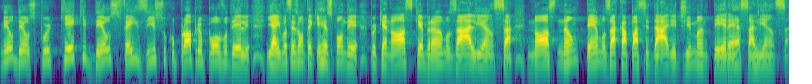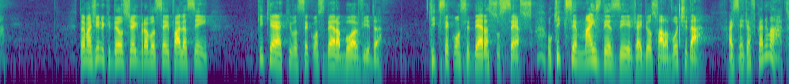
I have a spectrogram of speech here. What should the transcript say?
meu Deus, por que, que Deus fez isso com o próprio povo dele? E aí vocês vão ter que responder: porque nós quebramos a aliança, nós não temos a capacidade de manter essa aliança. Então imagine que Deus chegue para você e fale assim: o que, que é que você considera boa vida? O que, que você considera sucesso? O que, que você mais deseja? Aí Deus fala: vou te dar. Aí você já fica animado.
